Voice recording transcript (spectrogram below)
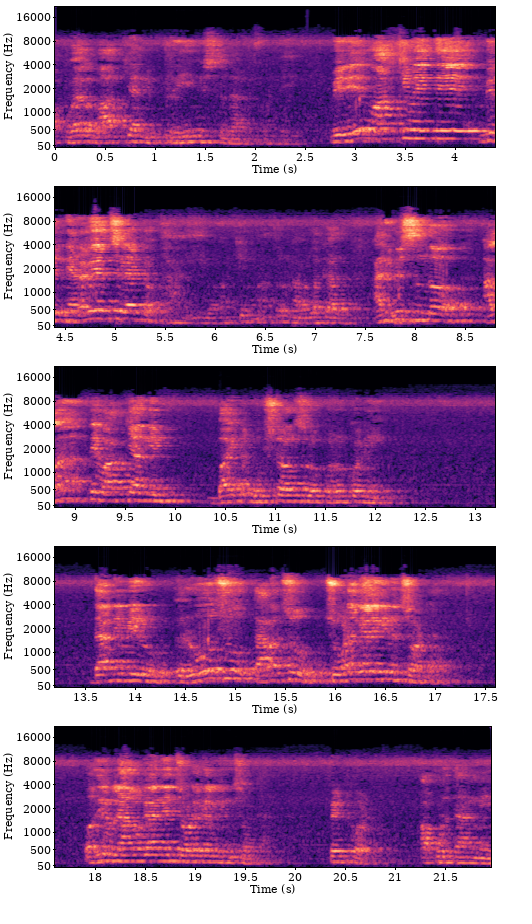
ఒకవేళ వాక్యాన్ని ప్రేమిస్తున్నారు అనుకోండి మీరు ఏ వాక్యం అయితే మీరు నెరవేర్చలేక ఈ వాక్యం మాత్రం నా వల్ల కాదు అనిపిస్తుందో అలాంటి వాక్యాన్ని బయట బుక్ స్టాల్స్లో కొనుక్కొని దాన్ని మీరు రోజు తరచు చూడగలిగిన చోట ఉదయం లేవగానే చూడగలిగిన చోట పెట్టుకోండి. అప్పుడు దాన్ని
